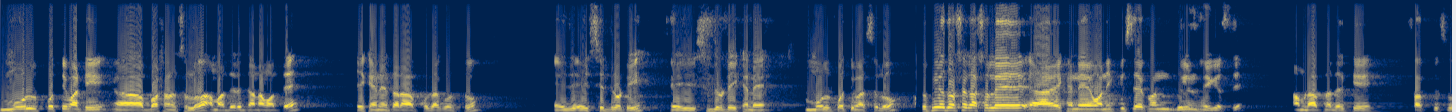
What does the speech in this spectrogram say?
মূল প্রতিমাটি বসানো ছিল আমাদের জানা মতে এখানে তারা পূজা করত। এই যে এই ছিদ্রটি এই ছিদ্রটি এখানে মূল প্রতিমা ছিল। তো প্রিয় দর্শক, আসলে এখানে অনেক কিছু এখন বিলীন হয়ে গেছে। আমরা আপনাদেরকে সবকিছু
